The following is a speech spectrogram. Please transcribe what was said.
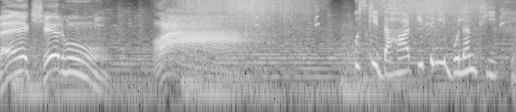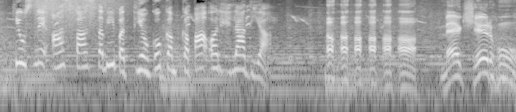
मैं एक शेर हूँ। उसकी दहाड़ इतनी बुलंद थी कि उसने आसपास सभी पत्तियों को कंपकपा और हिला दिया। मैं एक शेर हूँ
